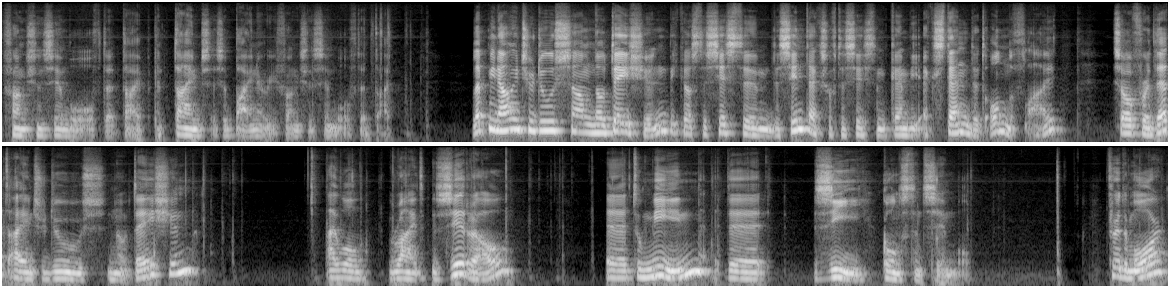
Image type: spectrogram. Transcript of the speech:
function symbol of that type, and times as a binary function symbol of that type. Let me now introduce some notation because the system, the syntax of the system can be extended on the fly. So for that I introduce notation. I will write 0 uh, to mean the z constant symbol. Furthermore,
